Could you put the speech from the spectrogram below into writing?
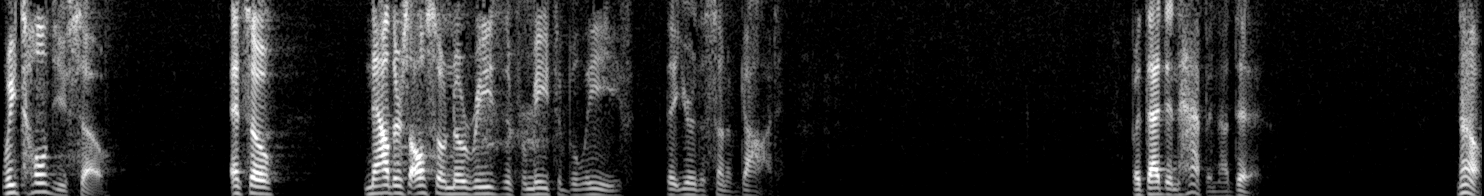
We told you so. And so now there's also no reason for me to believe that you're the Son of God. But that didn't happen, now did it? No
